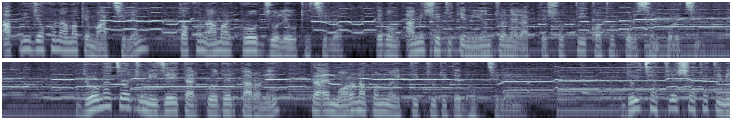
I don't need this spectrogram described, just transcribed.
আপনি যখন আমাকে মারছিলেন, তখন আমার ক্রোধ জ্বলে উঠেছিল এবং আমি সেটিকে নিয়ন্ত্রণে রাখতে সত্যিই কঠোর পরিশ্রম করেছি। দ্রোণাচার্য নিজেই তার ক্রোধের কারণে প্রায় মরণাপন্ন একটি ত্রুটিতে ভুগছিলেন। দুই ছাত্রের সাথে তিনি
